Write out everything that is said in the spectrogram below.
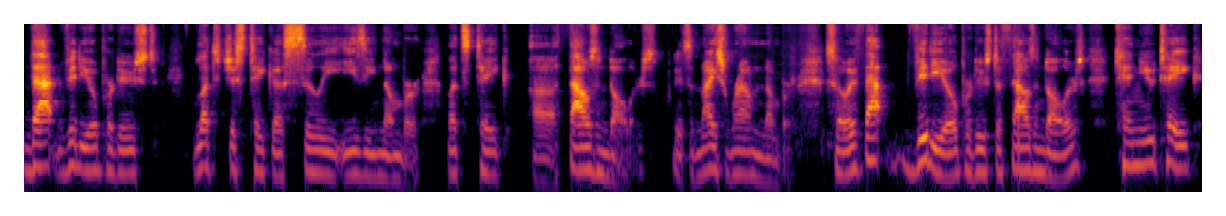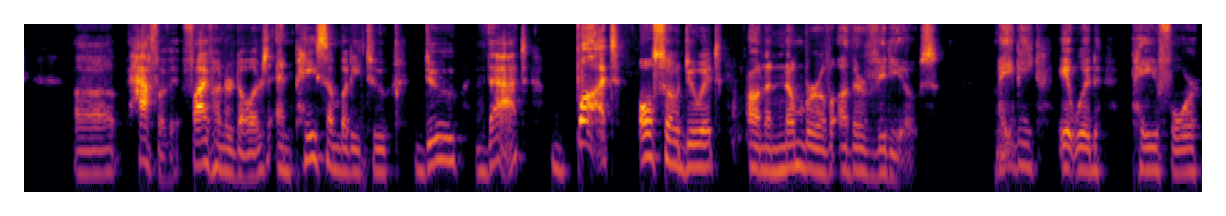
that video produced? Let's just take a silly, easy number. Let's take thousand dollars. It's a nice round number. So if that video produced a thousand dollars, can you take uh, half of it, $500, and pay somebody to do that, but also do it on a number of other videos. Maybe it would pay for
